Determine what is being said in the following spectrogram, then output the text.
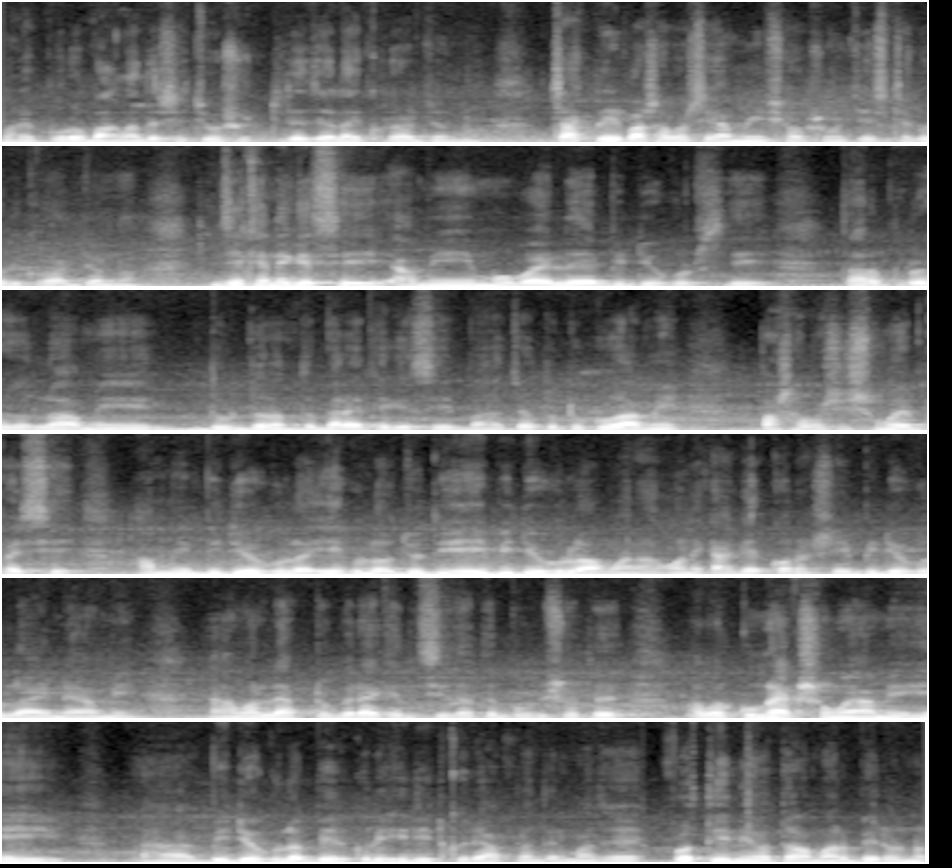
মানে পুরো বাংলাদেশে চৌষট্টিটা জেলায় ঘোরার জন্য। চাকরির পাশাপাশি আমি সবসময় চেষ্টা করি ঘোরার জন্য। যেখানে গেছি আমি মোবাইলে ভিডিও করছি। তারপরে হলো আমি দূর দূরান্ত বেড়াইতে গেছি বা যতটুকু আমি পাশাপাশি সময় পাইছি আমি ভিডিওগুলো এগুলো যদি এই ভিডিওগুলো আমার অনেক আগের করা সেই ভিডিওগুলো আইনে আমি আমার ল্যাপটপে রেখে দিচ্ছি যাতে ভবিষ্যতে আবার কোনো এক সময় আমি এই ভিডিওগুলো বের করে এডিট করে আপনাদের মাঝে প্রতিনিয়ত আমার বেরোনো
